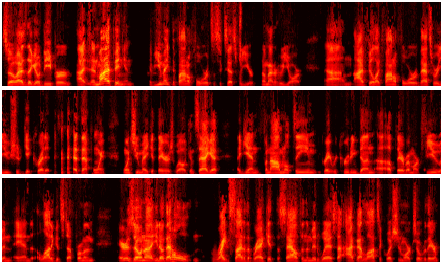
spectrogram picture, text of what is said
so as they go deeper, I, in my opinion, if you make the Final Four, it's a successful year, no matter who you are. Um, I feel like Final Four, that's where you should get credit at that point once you make it there as well. Gonzaga, again, phenomenal team, great recruiting done uh, up there by Mark Few, and and a lot of good stuff from them. Arizona, you know that whole right side of the bracket, the South and the Midwest. I, I've got lots of question marks over there.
